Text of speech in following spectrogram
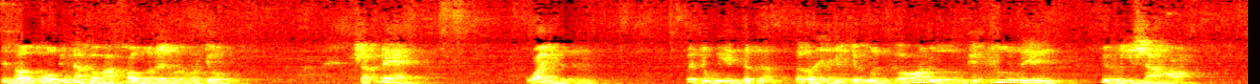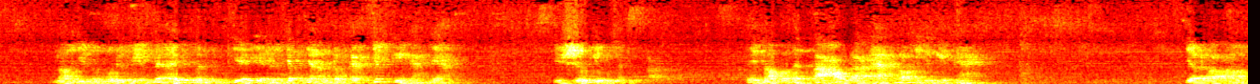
thì nỗi khổ Việt Nam có mặt khỏi mọi nơi mọi chỗ sắc đẹp, ngoại hình và chủ nghĩa hình thức đó, nó có thể giúp cho mình có được cái phương tiện về phương diện xã hội. Nó như là một điều kiện để mình dễ dàng được chấp nhận trong các chức kỳ khác nhau. Thì sử dụng thì nó có thể tạo ra hàng loạt những cái nghiệp khác. Do đó,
